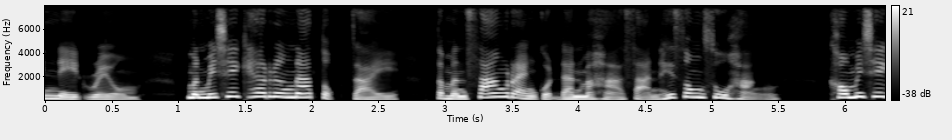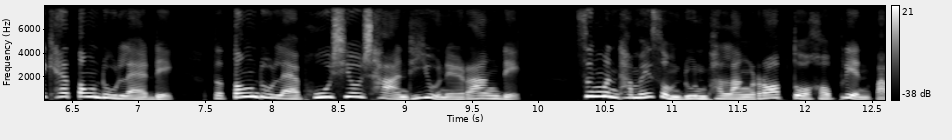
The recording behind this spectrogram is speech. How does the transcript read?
innate realm มันไม่ใช่แค่เรื่องน่าตกใจ แต่มันสร้างแรงกดดันมหาศาลให้ซ่งซูหัง เขาไม่ใช่แค่ต้องดูแลเด็ก แต่ต้องดูแลผู้เชี่ยวชาญที่อยู่ในร่างเด็ก ซึ่งมันทำให้สมดุลพลังรอบตัวเขาเปลี่ยนไป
